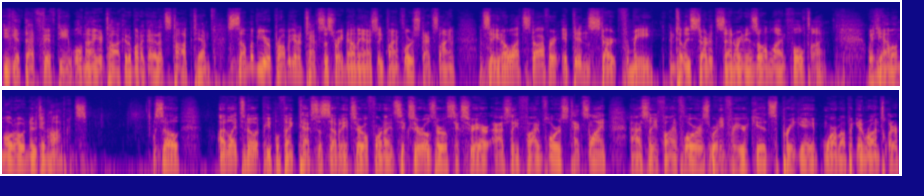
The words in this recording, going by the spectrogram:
you get that 50. Well, now you're talking about a guy that's top 10. Some of you are probably going to text us right now on the Ashley Fine Floors text line and say, you know what, Stauffer, it didn't start for me until he started centering his own line full time with Yamamoto and Nugent Hopkins. So I'd like to know what people think. Text us 780-496-0063 or Ashley Fine Floors text line. Ashley Fine Floors ready for your kids pregame warm up. Again, we're on Twitter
